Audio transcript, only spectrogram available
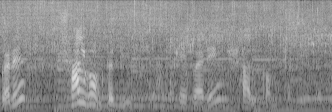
এইবারে শালগমটা দিয়ে দিতে হবে। এবারে শালগমটা দিয়ে দেবো।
